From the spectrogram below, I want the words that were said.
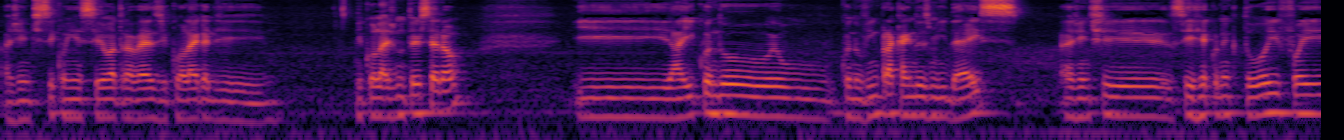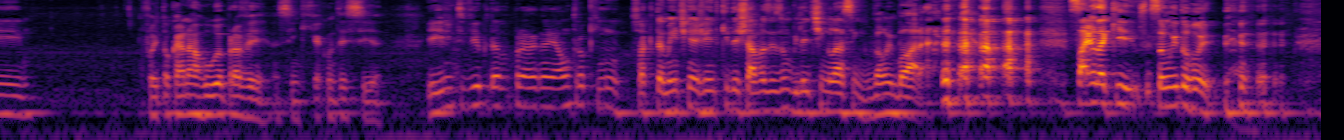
A gente se conheceu através de colega de, de colégio no Terceirão. E aí quando eu, quando eu vim para cá em 2010, a gente se reconectou e foi foi tocar na rua para ver, assim, o que, que acontecia. E aí a gente viu que dava para ganhar um troquinho. Só que também tinha gente que deixava às vezes um bilhetinho lá assim, vão embora. Saiam daqui, vocês são muito ruins.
